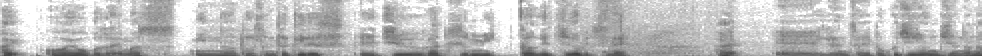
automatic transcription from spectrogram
はい、おはようございます。みんなお父さんザキです。えー、10月3日月曜日ですね。はい、えー現在6時47分、うん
